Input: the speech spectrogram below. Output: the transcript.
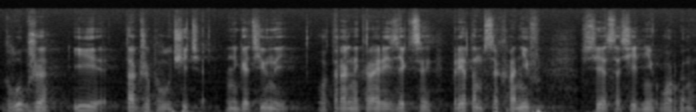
глубже и также получить негативный латеральный край резекции, при этом сохранив все соседние органы.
